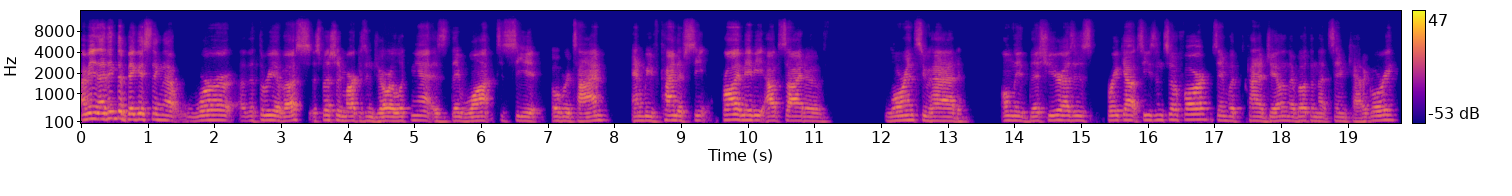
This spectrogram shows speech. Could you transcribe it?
I mean, I think the biggest thing that we're uh, the three of us, especially Marcus and Joe, are looking at is they want to see it over time. And we've kind of seen probably maybe outside of Lawrence, who had only this year as his breakout season so far. Same with kind of Jalen. They're both in that same category.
